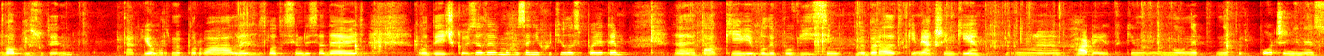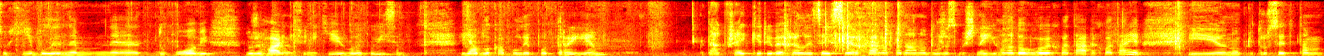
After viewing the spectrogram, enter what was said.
2 плюс 1. Так, йогурт ми порвали, злота 79. Водичку взяли в магазині, хотілося пити. Е, Так, ківі були по 8. Вибирали такі м'якшенькі, гарні, такі, ну, не, не підпочені, не сухі були, не, не дубові. Дуже гарні сьогодні ківі були по 8. Яблука були по 3. Так, в шейкері виграли цей сир грано падано, дуже смачний, його надовго хватає. І ну, притрусити там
